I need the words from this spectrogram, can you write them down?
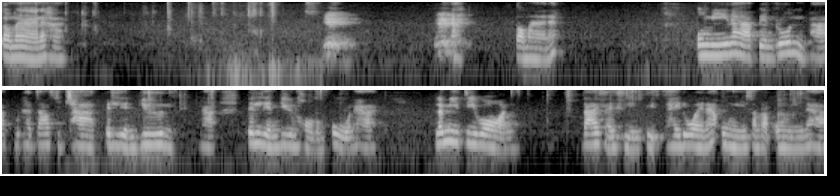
ต่อมานะคะ อะต่อมานะ องค์นี้นะคะเป็นรุ่นพระพุทธเจ้าสิบชาติ เป็นเหรียญยืนนะคะเป็นเหรียญยืนของหลวงปู่นะคะ แล้วมีจีวรได้สายศีลติดให้ด้วยนะ องค์นี้สำหรับองค์นี้นะคะ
